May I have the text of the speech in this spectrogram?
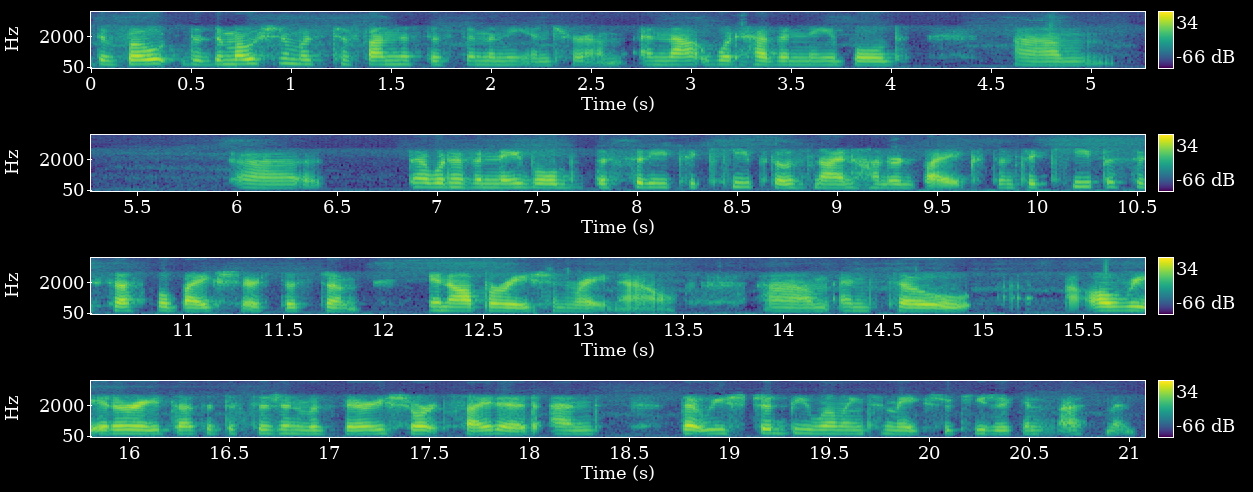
the vote, the, the motion was to fund the system in the interim, and that would have enabled, um, uh, that would have enabled the city to keep those 900 bikes and to keep a successful bike share system in operation right now. Um, and so, I'll reiterate that the decision was very short-sighted, and that we should be willing to make strategic investments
